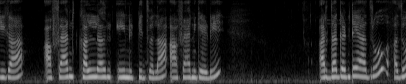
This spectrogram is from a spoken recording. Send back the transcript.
ಈಗ ಆ ಫ್ಯಾನ್ ಕಲ್ಲನ್ನು ಏನಿಟ್ಟಿದ್ವಲ್ಲ ಆ ಫ್ಯಾನ್ಗೆ ಇಡಿ. ಅರ್ಧ ಗಂಟೆ ಆದರೂ ಅದು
